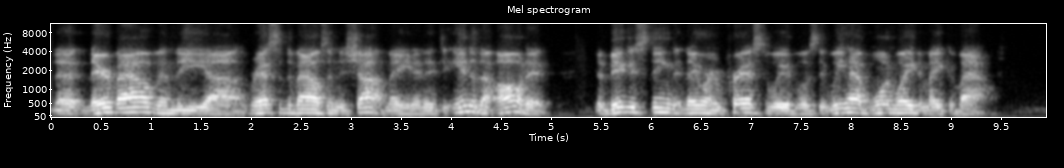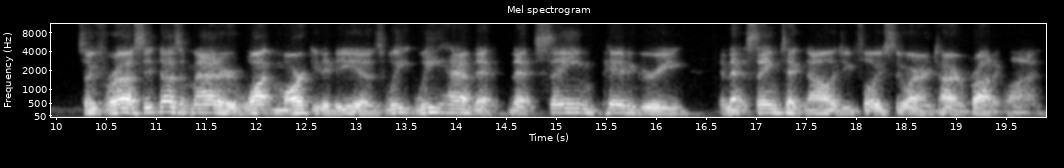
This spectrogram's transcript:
the their valve and the uh, rest of the valves in the shop made. And at the end of the audit, the biggest thing that they were impressed with was that we have one way to make a valve. So for us, it doesn't matter what market it is. We we have that that same pedigree and that same technology flows through our entire product line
